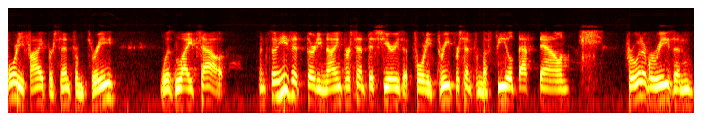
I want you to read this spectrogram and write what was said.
45% from three was lights out. And so he's at 39% this year. He's at 43% from the field. That's down. For whatever reason,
